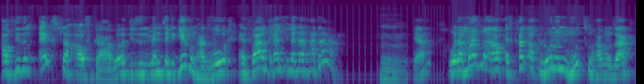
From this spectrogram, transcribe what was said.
auf diesen extra Aufgabe, die diesen Mensch gegeben hat, wo es war gar nicht in deiner Radar. Hm. Ja? Oder manchmal auch, es kann auch lohnen, Mut zu haben und sagt,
